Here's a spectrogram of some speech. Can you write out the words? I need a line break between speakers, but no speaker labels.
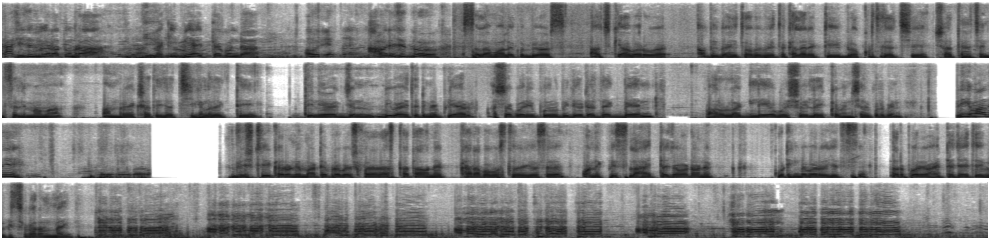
কাশি জিতবে তোমরা? নাকি বিহাইতে কোনটা? আহরে। জিতবো? আসসালামু আলাইকুম ভিউয়ার্স। আজকে আবারও অবিবাহিত অবিবাহিত খেলার একটি ব্লগ করতে যাচ্ছি। সাথে আছেন সেলিম মামা। আমরা একসাথে যাচ্ছি খেলা দেখতে। তিনিও একজন বিবাহিত টিমের প্লেয়ার আশা করি পুরো ভিডিওটা দেখবেন। ভালো লাগলে অবশ্যই লাইক কমেন্ট শেয়ার করবেন। এদিকে মাদি। বৃষ্টির কারণে মাঠে প্রবেশ করার রাস্তাটা অনেক খারাপ অবস্থা হয়ে গেছে। অনেক পিছলা হাইটটা যাওয়াটা অনেক কঠিন ব্যাপার হয়ে যেতেছে তারপরে হাইটটা যাইতে হবে কিছু কারণ নাই।
আমাদের মাঝে পায়ে পায়ে হেঁটে আমাদের মাঝে উপস্থিত হচ্ছেন আমরা সবাই করতালির মাধ্যমে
